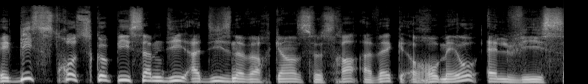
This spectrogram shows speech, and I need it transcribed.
Et Bistroscopie samedi à 19h15, ce sera avec Roméo Elvis.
